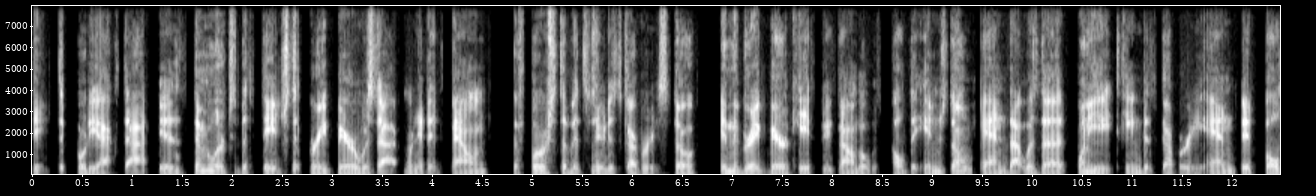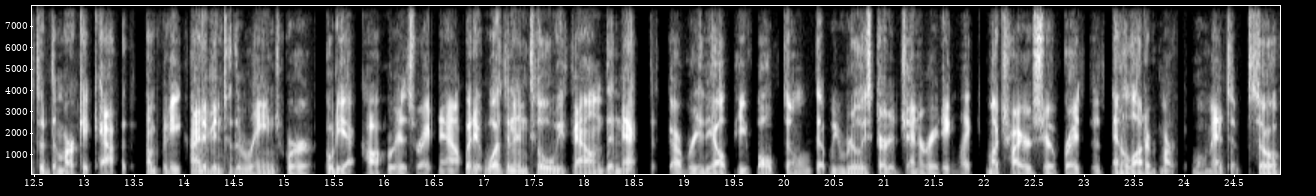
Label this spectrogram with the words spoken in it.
the stage that Kodiak's at is similar to the stage that Great Bear was at when it had found the first of its new discoveries. So in the Great Bear case, we found what was called the hinge zone, and that was the 2018 discovery. And it bolted the market cap of the company kind of into the range where Kodiak Copper is right now. But it wasn't until we found the next discovery, the LP fault zone, that we really started generating like much higher share prices and a lot of market momentum. So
